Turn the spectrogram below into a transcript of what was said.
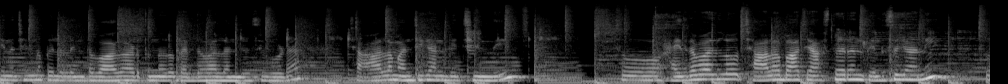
చిన్న చిన్న పిల్లలు ఎంత బాగా ఆడుతున్నారో పెద్దవాళ్ళని చూసి కూడా. చాలా మంచిగా అనిపించింది. సో హైదరాబాద్లో చాలా బాగా చేస్తారని తెలుసు కానీ సో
